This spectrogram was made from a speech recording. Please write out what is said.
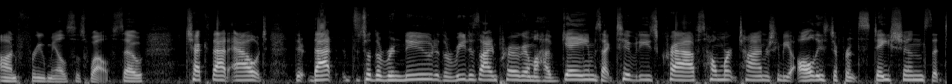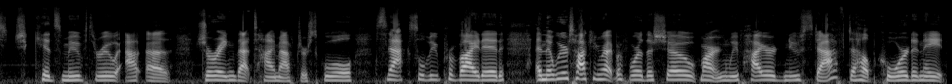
on free meals as well. So check that out. that so the renewed, the redesigned program will have games, activities, crafts, homework time. There's going to be all these different stations that t- kids move through uh, during that time after school. Snacks will be provided, and then we were talking right before the show, Martin. We've hired new staff to help coordinate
